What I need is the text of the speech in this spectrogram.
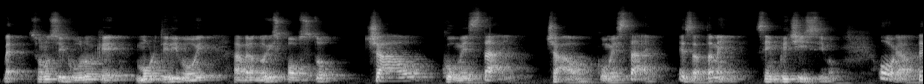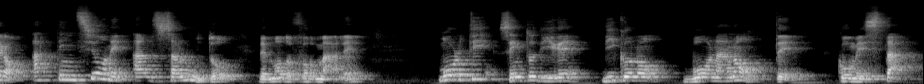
Beh, sono sicuro che molti di voi avranno risposto ciao, come stai? Ciao, come stai? Esattamente, semplicissimo. Ora però attenzione al saluto del modo formale. Molti sento dire dicono buonanotte, come sta?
